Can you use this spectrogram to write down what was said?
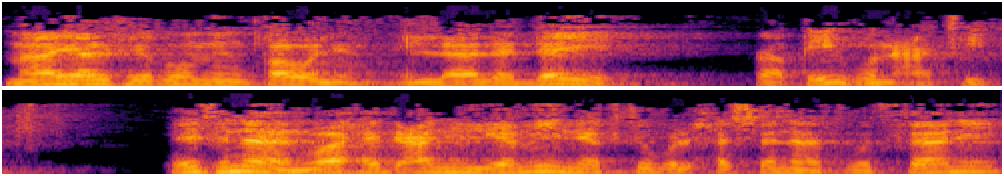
ما يلفظ من قول إلا لديه. رقيب عتيد. اثنان واحد عن اليمين يكتب الحسنات والثاني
